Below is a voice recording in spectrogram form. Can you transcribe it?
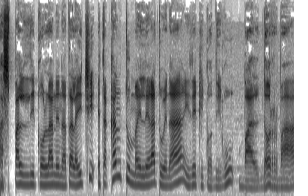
aspaldiko lanen atala itxi eta kantu mailegatuena irekiko digu baldorba.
